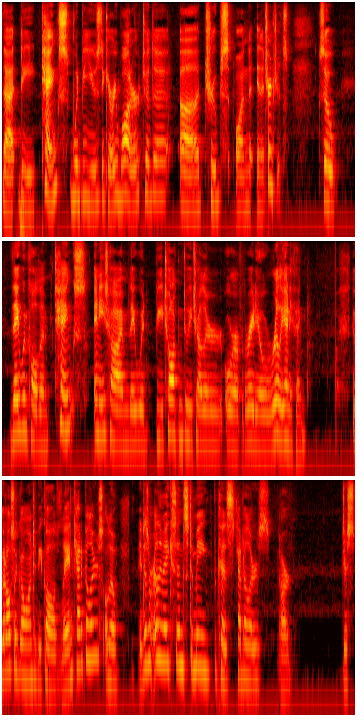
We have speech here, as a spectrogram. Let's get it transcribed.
that the tanks would be used to carry water to the uh, troops on the, in the trenches. So they would call them tanks anytime they would be talking to each other or over the radio or really anything. They would also go on to be called land caterpillars, although it doesn't really make sense to me because caterpillars are just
